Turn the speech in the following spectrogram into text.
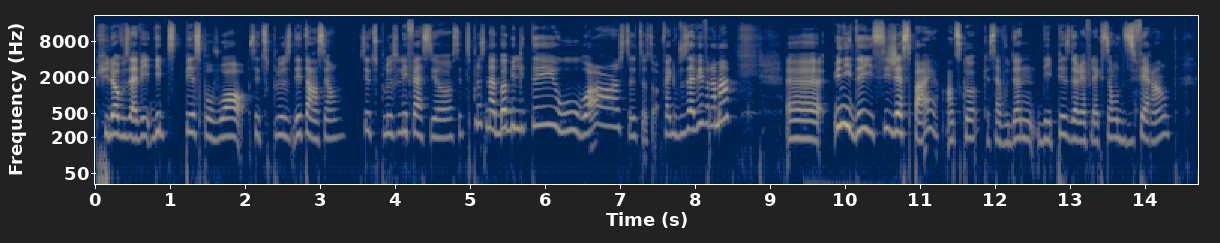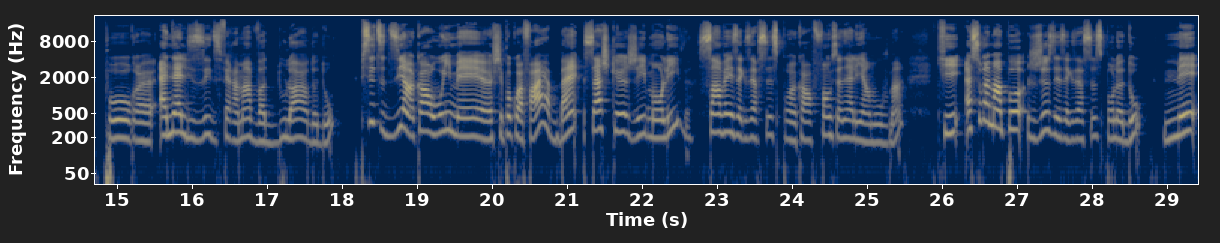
Puis là, vous avez des petites pistes pour voir c'est-tu plus des tensions, c'est-tu plus les fascias, c'est-tu plus ma mobilité ou wow, c'est ça. Fait que vous avez vraiment euh, une idée ici, j'espère, en tout cas, que ça vous donne des pistes de réflexion différentes pour euh, analyser différemment votre douleur de dos. Puis si tu te dis encore oui, mais euh, je sais pas quoi faire, ben sache que j'ai mon livre 120 exercices pour un corps fonctionnel et en mouvement, qui est assurément pas juste des exercices pour le dos, mais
